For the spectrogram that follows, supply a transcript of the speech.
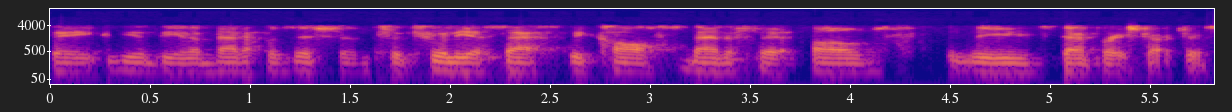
think you'll be in a better position to truly assess the cost benefit of these temporary structures.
